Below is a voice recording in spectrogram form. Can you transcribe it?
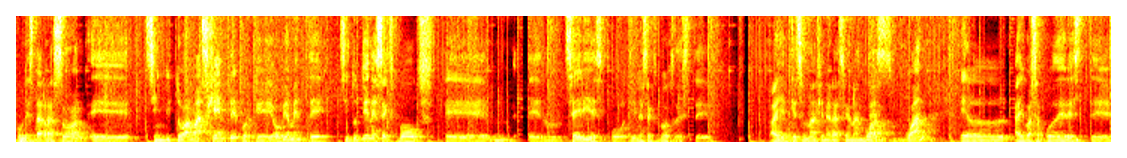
Por esta razón, eh, se invitó a más gente porque obviamente si tú tienes Xbox eh, Series o tienes Xbox este, Ay, que es una generación antes, One, el, ahí vas a poder, este,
